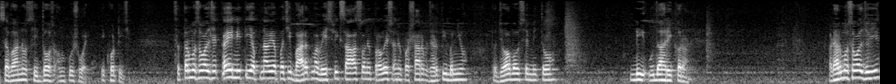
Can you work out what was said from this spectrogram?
સભાનો સીધો અંકુશ હોય. એ ખોટી છે. સત્તરમો સવાલ છે, કઈ નીતિ અપનાવ્યા પછી ભારતમાં વૈશ્વિક સાહસોને પ્રવેશ અને પ્રસાર ઝડપી બન્યો? તો જવાબ આવશે મિત્રો, ડી, ઉદારીકરણ. અઢારમો સવાલ જોઈએ,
